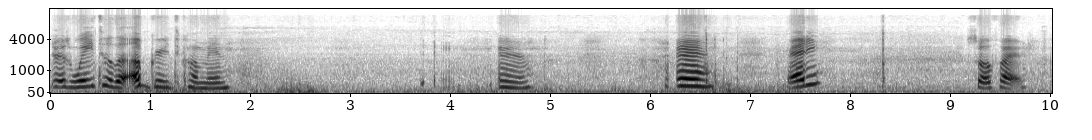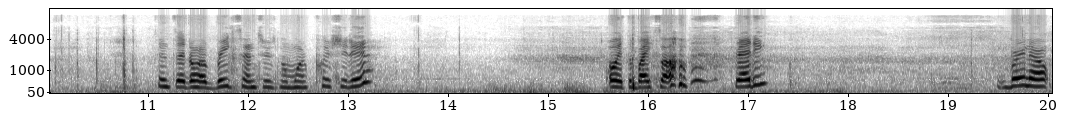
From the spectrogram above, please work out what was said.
Just wait till the upgrades come in. And, and, eh. eh. ready? So I, since I don't have brake sensors no more, push it in. Oh wait, the bike's off. ready? Burn out.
